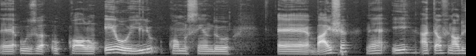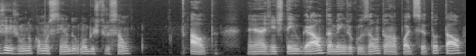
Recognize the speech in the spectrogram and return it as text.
é, usa o cólon e o ilho como sendo é, baixa, né, e até o final do jejum como sendo uma obstrução alta. Né? A gente tem o grau também de oclusão, então ela pode ser total,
